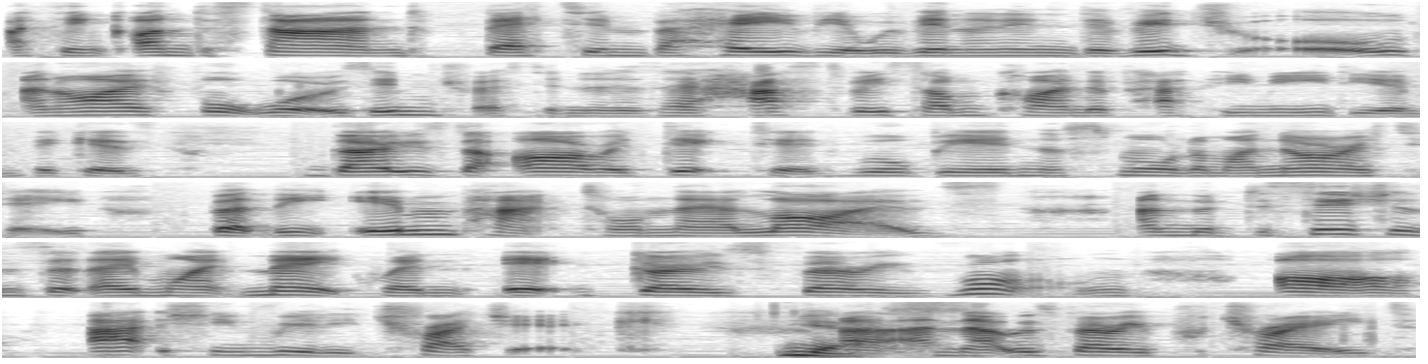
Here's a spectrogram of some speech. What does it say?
I think, understand betting behavior within an individual. And I thought what was interesting is there has to be some kind of happy medium because those that are addicted will be in the smaller minority, but the impact on their lives and the decisions that they might make when it goes very wrong are actually really tragic. Yes. Uh, and that was very portrayed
